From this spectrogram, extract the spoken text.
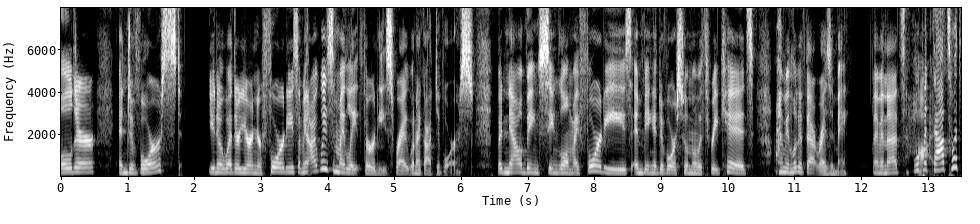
older and divorced, you know, whether you're in your 40s, I mean, I was in my late 30s, right, when I got divorced. But now being single in my 40s and being a divorced woman with three kids, I mean, look at that resume. I mean, that's hot. Well, but that's what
